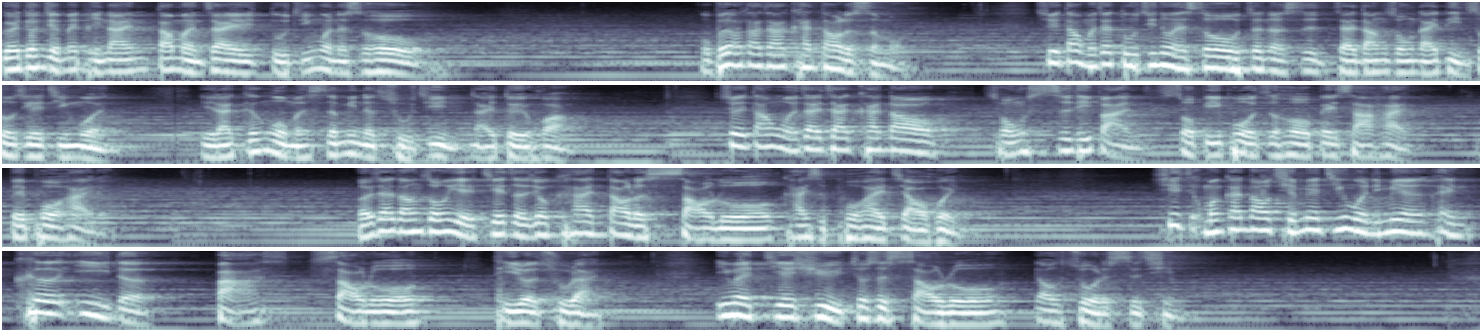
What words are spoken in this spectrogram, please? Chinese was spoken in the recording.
各位弟兄姐妹平安。当我们在读经文的时候，我不知道大家看到了什么。所以，当我们在读经文的时候，真的是在当中来领受这些经文，也来跟我们生命的处境来对话。所以，当我们在在看到从司提反受逼迫之后被杀害、被迫害了，而在当中也接着就看到了扫罗开始迫害教会。其实我们看到前面经文里面很刻意的把扫罗提了出来，因为接续就是扫罗要做的事情。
